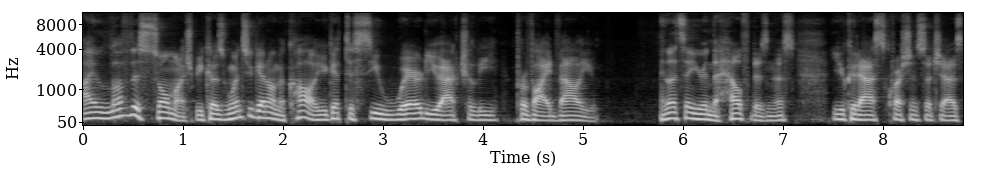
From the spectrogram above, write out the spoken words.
I love this so much because once you get on the call, you get to see where do you actually provide value. And let's say you're in the health business, you could ask questions such as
